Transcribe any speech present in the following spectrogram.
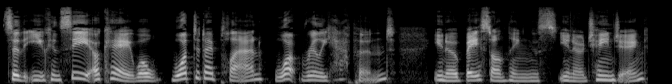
so that you can see. Okay, well, what did I plan? What really happened? You know, based on things you know changing.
